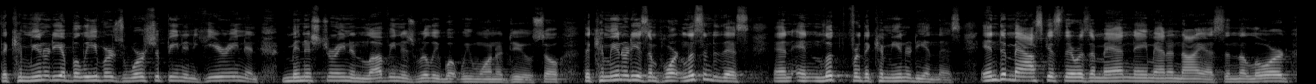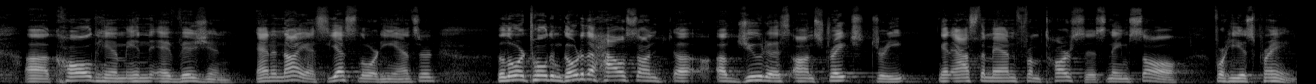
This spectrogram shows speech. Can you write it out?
The community of believers worshiping and hearing and ministering and loving is really what we want to do. So the community is important. Listen to this and, and look for the community in this. In Damascus, there was a man named Ananias, and the Lord uh, called him in a vision. Ananias, yes, Lord, he answered. The Lord told him, Go to the house on, uh, of Judas on Straight Street and ask the man from Tarsus named Saul, for he is praying.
